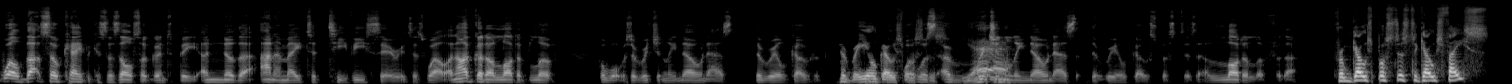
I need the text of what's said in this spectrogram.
Well, that's okay because there's also going to be another animated TV series as well. And I've got a lot of love for what was originally known as the real Ghost. The real Ghostbusters. What was Yeah. originally known as the real Ghostbusters. A lot of love for that. From Ghostbusters to Ghostface,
